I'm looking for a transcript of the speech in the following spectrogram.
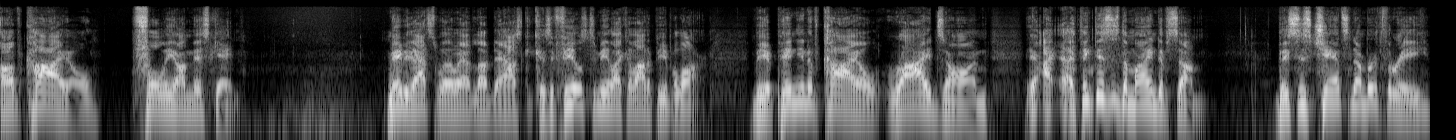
of Kyle fully on this game? Maybe that's the way I'd love to ask it because it feels to me like a lot of people are. The opinion of Kyle rides on. I, I think this is the mind of some. This is chance number three.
